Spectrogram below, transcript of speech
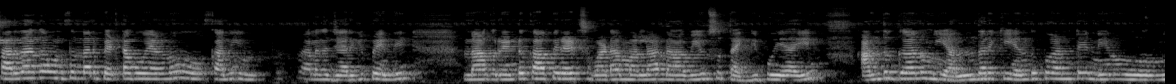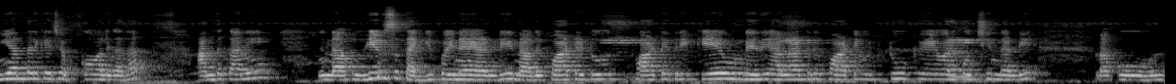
సరదాగా ఉంటుందని పెట్టబోయాను కానీ అలాగ జరిగిపోయింది. నాకు రెండు కాపీరైట్స్ పడడం వల్ల నా వ్యూస్ తగ్గిపోయాయి. అందుకుగాను మీ అందరికీ ఎందుకు అంటే నేను మీ అందరికీ చెప్పుకోవాలి కదా. అందుకని నాకు వ్యూస్ తగ్గిపోయినాయండి. నాది forty two forty three K ఉండేది. అలాంటిది ఫార్టీ టూ కే వరకు వచ్చిందండి. నాకు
